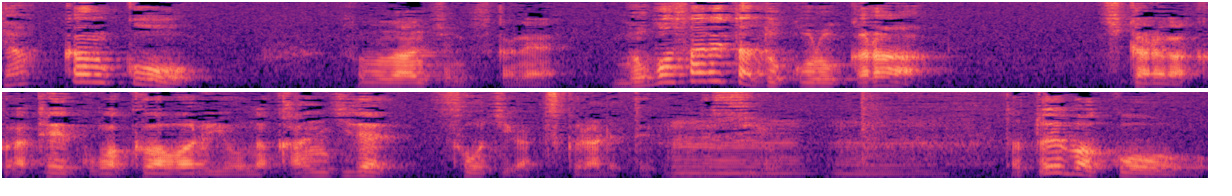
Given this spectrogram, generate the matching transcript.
若干こうそのなんていうんですかね伸ばされたところから力が抵抗が加わるような感じで装置が作られてるんですよ。例えばこ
